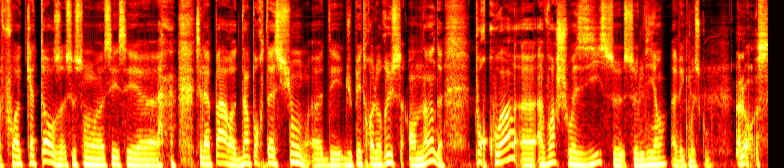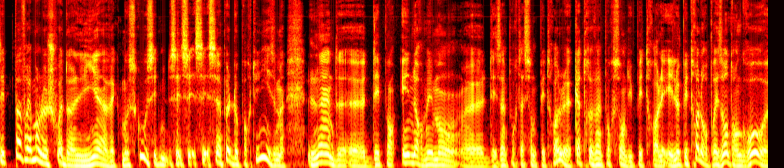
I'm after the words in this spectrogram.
fois 14, ce sont c'est c'est c'est la part d'importation du pétrole russe en Inde. Pourquoi avoir choisi ce, ce lien avec Moscou? Alors, c'est pas vraiment le choix d'un lien avec Moscou, c'est c'est un peu de l'opportunisme. L'Inde dépend énormément des importations de pétrole, 80% du pétrole. Et le pétrole représente en gros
